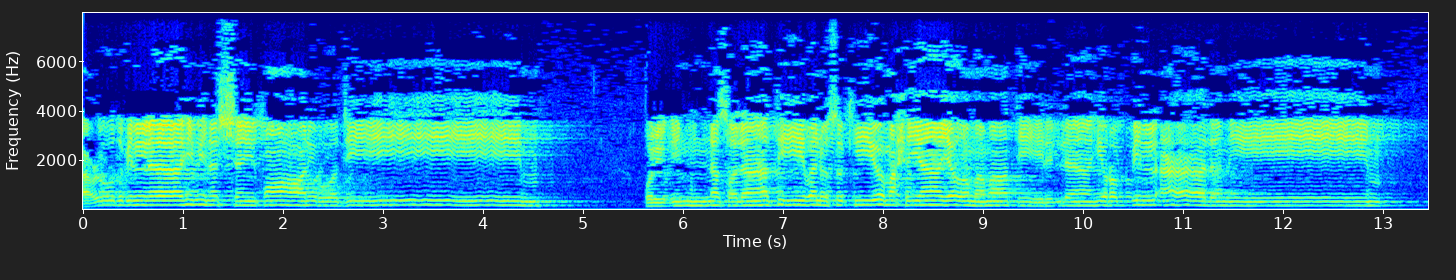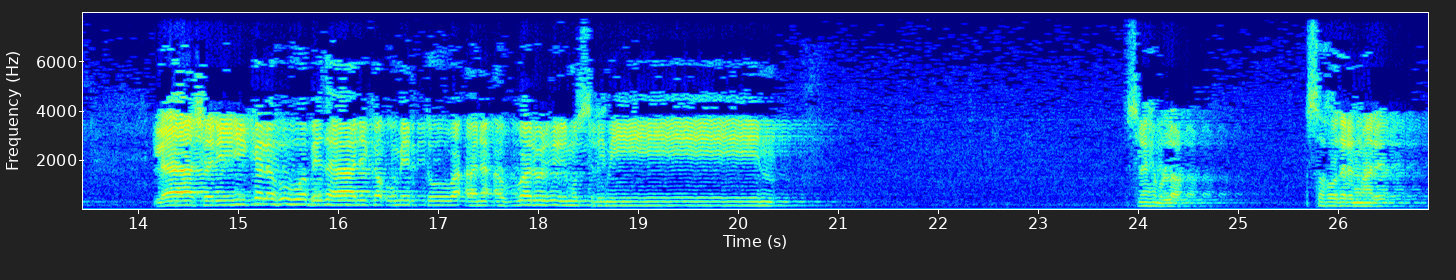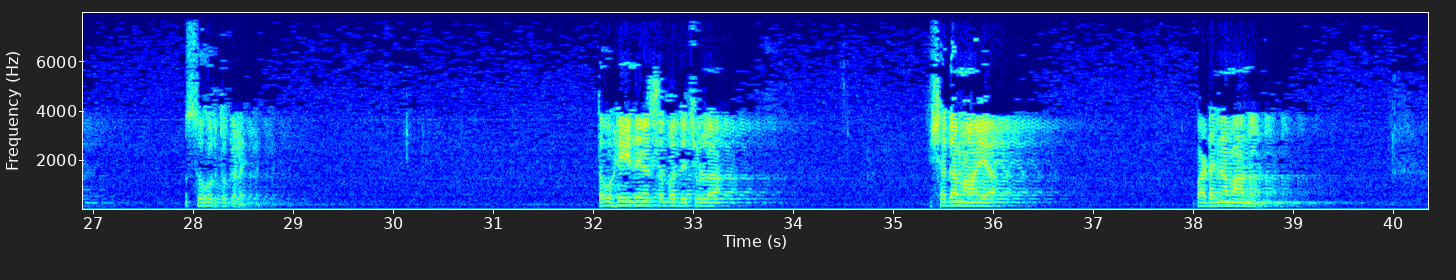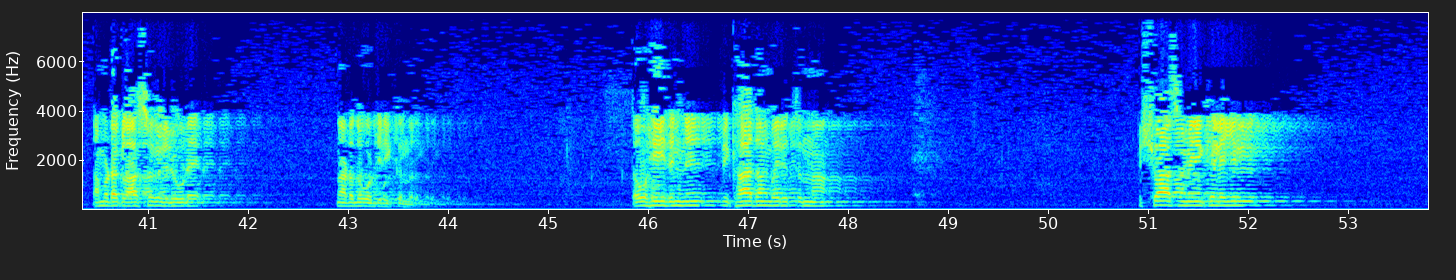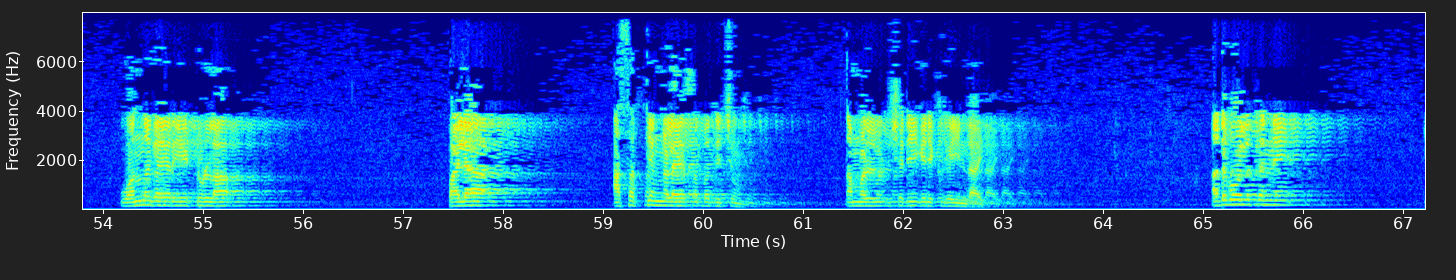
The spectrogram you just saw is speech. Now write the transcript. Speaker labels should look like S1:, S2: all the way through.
S1: أعوذ بالله من الشيطان الرجيم قل إن صلاتي ونسكي ومحياي ومماتي لله رب العالمين لا شريك له وبذلك أمرت وأنا أول المسلمين സ്നേഹമുള്ള സഹോദരന്മാരെ സുഹൃത്തുക്കളെ തൗഹീദിനെ സംബന്ധിച്ചുള്ള വിശദമായ പഠനമാണ് നമ്മുടെ ക്ലാസുകളിലൂടെ നടന്നുകൊണ്ടിരിക്കുന്നത്. തൗഹീദിന് വിഘാതം വരുത്തുന്ന വിശ്വാസമേഖലയിൽ വന്നു കയറിയിട്ടുള്ള പല അസത്യങ്ങളെ സംബന്ധിച്ചും നമ്മൾ വിശദീകരിക്കുകയുണ്ടായി. അതുപോലെ തന്നെ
